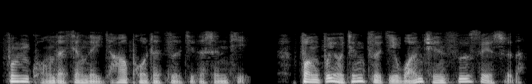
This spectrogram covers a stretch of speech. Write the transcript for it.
疯狂的向内压迫着自己的身体，仿佛要将自己完全撕碎似的。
